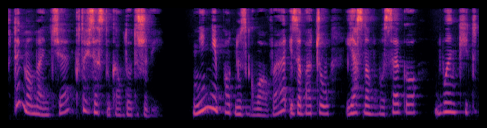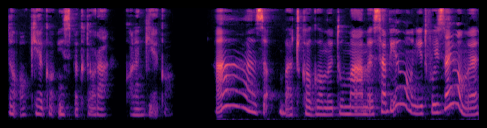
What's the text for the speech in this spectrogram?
W tym momencie ktoś zastukał do drzwi. Ninni podniósł głowę i zobaczył jasnowłosego, błękitnookiego inspektora Kolęgiego. A, zobacz, kogo my tu mamy. Savioni, twój znajomy,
